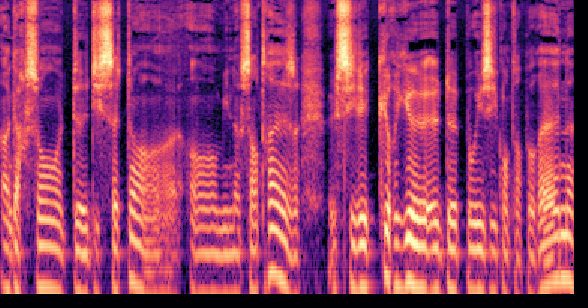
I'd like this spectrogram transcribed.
un garçon de 17 ans en 1913, euh, s'il est curieux de poésie contemporaine,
